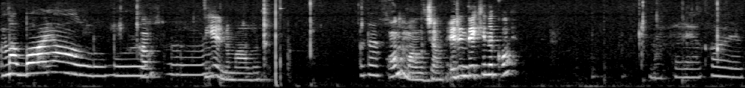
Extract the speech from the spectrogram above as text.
Ama böyle oldu burası. Tamam. Diğerini mi aldın? Burası. Onu mu alacaksın? Elindekini koy. Buraya koyayım.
